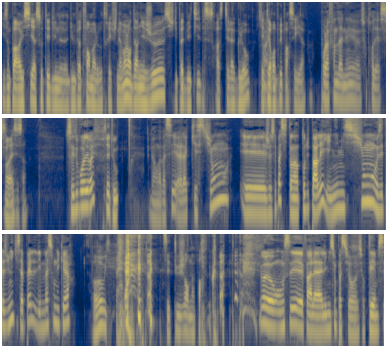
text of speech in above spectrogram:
ils n'ont pas réussi à sauter d'une plateforme à l'autre. Et finalement, leur dernier jeu, si je dis pas de bêtises, bah, ce sera Stella Glow, qui a Ouais. été repris par Sega. Pour la fin de l'année euh, sur 3DS. Ouais, c'est ça. C'est tout pour le débrief? C'est tout. Eh bien, On va passer à la question. Et je sais pas si tu en as entendu parler, il y a une émission aux États-Unis qui s'appelle Les Maçons du Cœur. Oh oui. c'est toujours n'importe quoi. Nous, on sait, enfin, l'émission passe sur, sur TMC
